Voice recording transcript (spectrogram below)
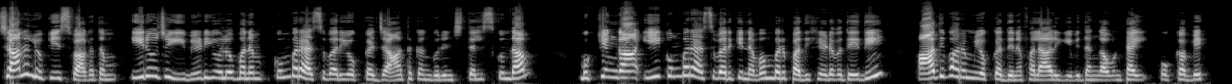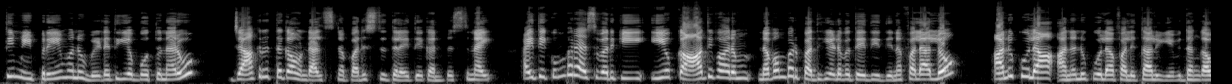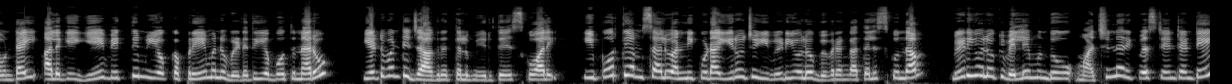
ఛానల్లోకి స్వాగతం. ఈరోజు ఈ వీడియోలో మనం కుంభరాశి వారి యొక్క జాతకం గురించి తెలుసుకుందాం. ముఖ్యంగా ఈ కుంభరాశి వారికి నవంబర్ పదిహేడవ తేదీ ఆదివారం యొక్క దినఫలాలు ఈ విధంగా ఉంటాయి. ఒక వ్యక్తి మీ ప్రేమను విడదీయబోతున్నారు. జాగ్రత్తగా ఉండాల్సిన పరిస్థితులైతే కనిపిస్తున్నాయి. అయితే కుంభరాశి వారికి ఈ యొక్క ఆదివారం నవంబర్ పదిహేడవ తేదీ దినఫలాల్లో అనుకూల అననుకూల ఫలితాలు ఏ విధంగా ఉంటాయి? అలాగే ఏ వ్యక్తి మీ యొక్క ప్రేమను విడదీయబోతున్నారు? ఎటువంటి జాగ్రత్తలు మీరు తీసుకోవాలి? ఈ పూర్తి అంశాలు అన్ని కూడా ఈరోజు ఈ వీడియోలో వివరంగా తెలుసుకుందాం. వీడియోలోకి వెళ్ళే ముందు మా చిన్న రిక్వెస్ట్ ఏంటంటే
